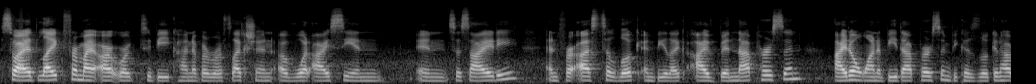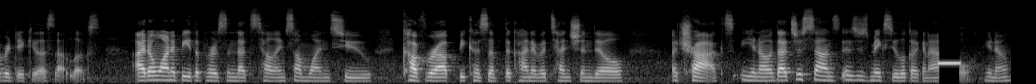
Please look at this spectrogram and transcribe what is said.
So I'd like for my artwork to be kind of a reflection of what I see in in society and for us to look and be like I've been that person. I don't want to be that person because look at how ridiculous that looks. I don't want to be the person that's telling someone to cover up because of the kind of attention they'll attract. You know, that just sounds it just makes you look like an asshole, you know?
